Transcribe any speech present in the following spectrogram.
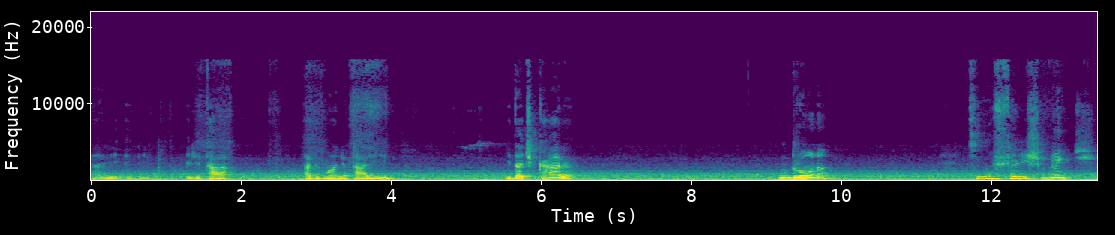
né, ele está, Abhimanyu está ali e dá de cara um drona que infelizmente,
